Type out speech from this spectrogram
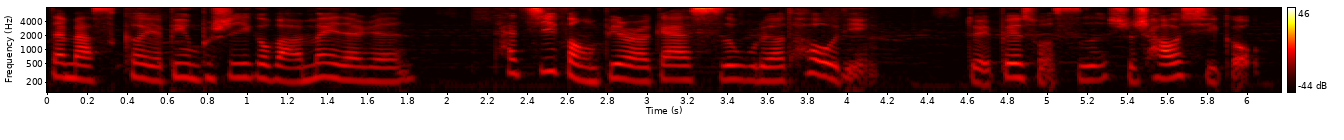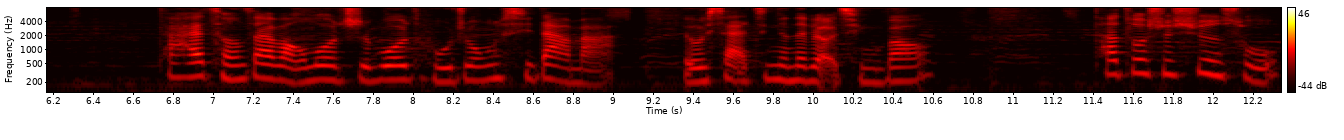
但马斯克也并不是一个完美的人，他讥讽比尔盖茨无聊透顶，对贝索斯是抄袭狗。他还曾在网络直播途中吸大麻，留下经典的表情包。他做事迅速，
